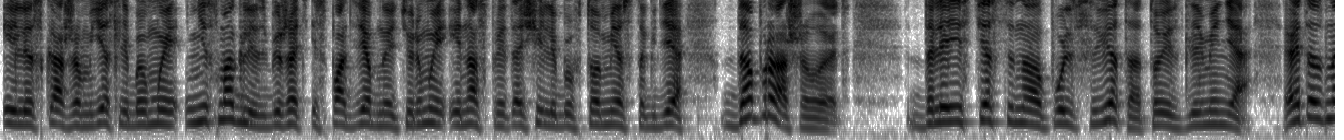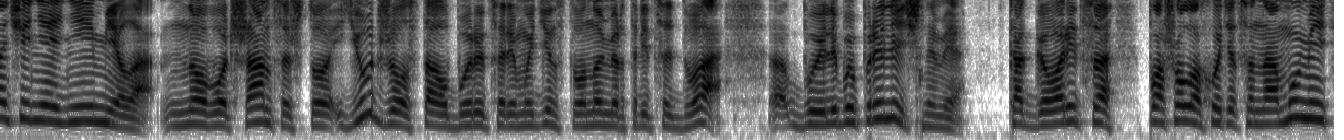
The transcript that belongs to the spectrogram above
или, скажем, если бы мы не смогли сбежать из подземной тюрьмы и нас притащили бы в то место, где допрашивают, для естественного пульсвета, то есть для меня, это значение не имело, но вот шансы, что Юджио стал бы рыцарем единства номер 32, э, были бы приличными. Как говорится, пошел охотиться на мумий,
